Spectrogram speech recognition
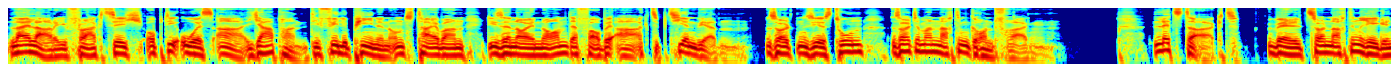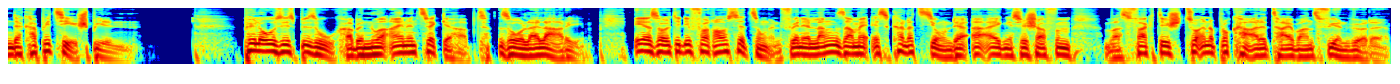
Lailari fragt sich, ob die USA, Japan, die Philippinen und Taiwan diese neue Norm der VBA akzeptieren werden. Sollten sie es tun, sollte man nach dem Grund fragen. Letzter Akt. Welt soll nach den Regeln der KPC spielen. Pelosis Besuch habe nur einen Zweck gehabt, so Lailari. Er sollte die Voraussetzungen für eine langsame Eskalation der Ereignisse schaffen, was faktisch zu einer Blockade Taiwans führen würde.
